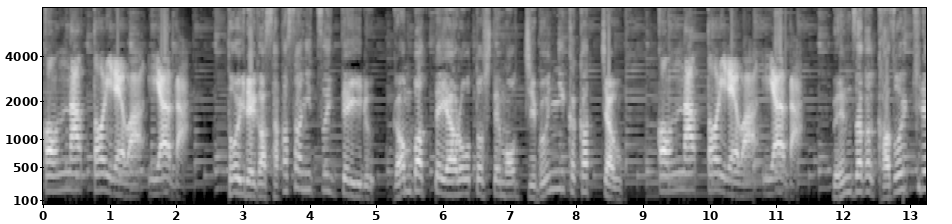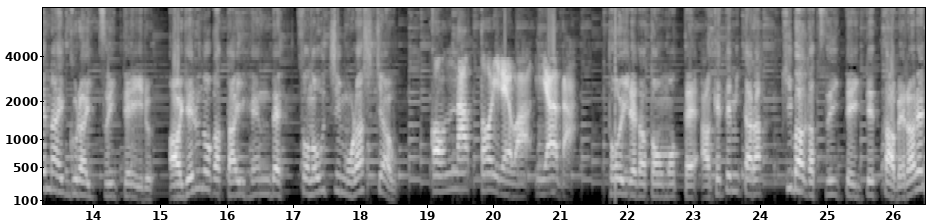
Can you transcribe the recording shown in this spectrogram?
こんなトイレは嫌だ。トイレが逆さについている。頑張ってやろうとしても自分にかかっちゃう。こんなトイレは嫌だ。便座が数えきれないぐらいついているあげるのが大変でそのうち漏らしちゃう。こんなトイレは嫌だ。トイレだと思って開けてみたら牙がついていて食べられ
